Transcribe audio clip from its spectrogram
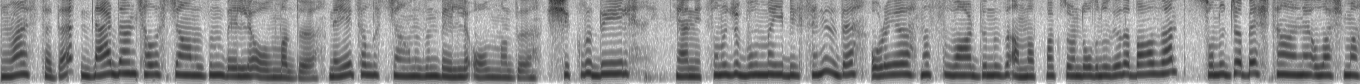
üniversitede nereden çalışacağınızın belli olmadığı, neye çalışacağınızın belli olmadığı, şıklı değil yani sonucu bulmayı bilseniz de oraya nasıl vardığınızı anlatmak zorunda olduğunuz ya da bazen sonuca 5 tane ulaşma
